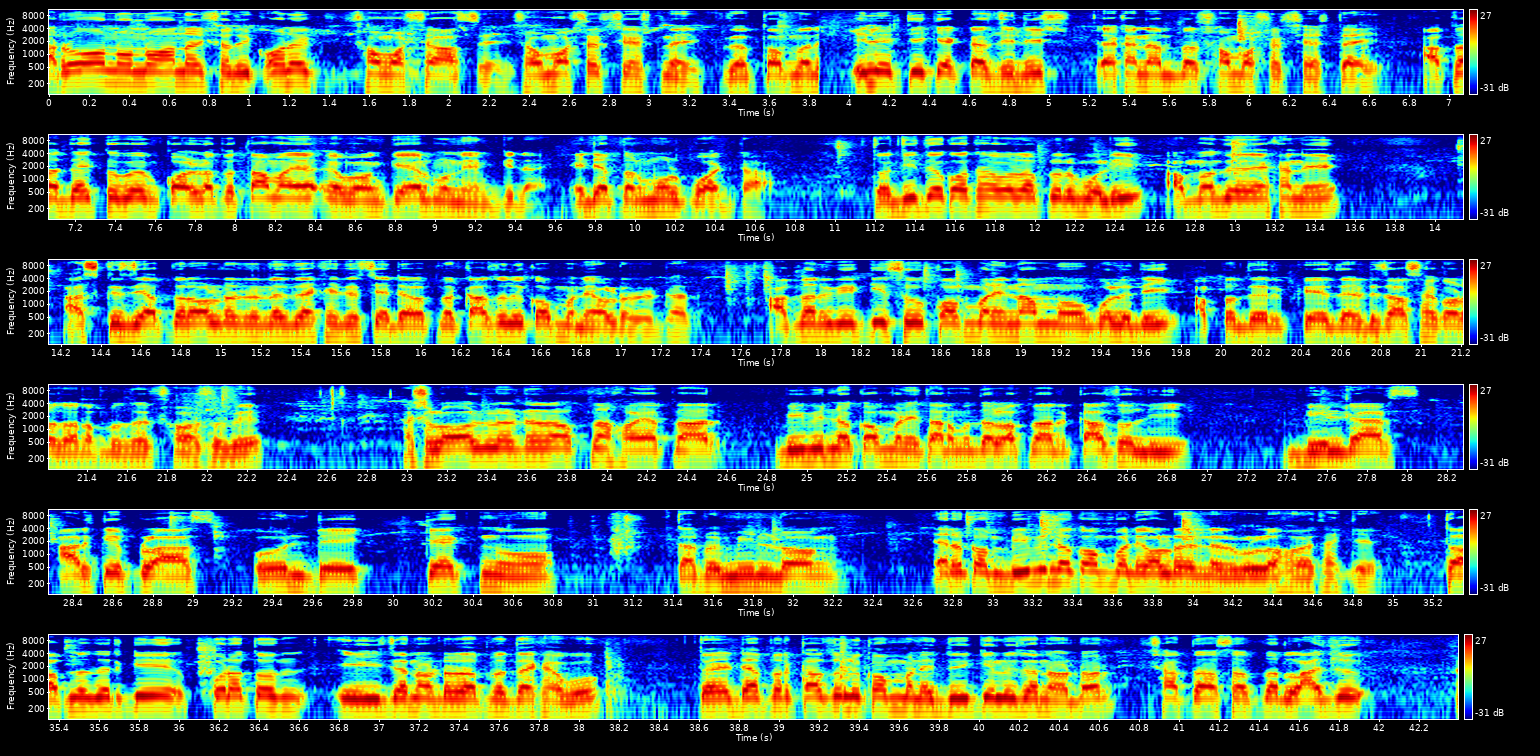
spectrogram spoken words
আরও অন্য আনুষ্ঠানিক অনেক সমস্যা আছে। সমস্যার শেষ নেই। যাতে আপনার ইলেকট্রিক একটা জিনিস, এখানে আপনার সমস্যার শেষ নেই। আপনার দেখতে হবে কলটা আপনার তামা এবং অ্যালুমিনিয়াম কিনা। এটি আপনার মূল পয়েন্টটা। তো দ্বিতীয় কথা হলো আপনার বলি, আপনাদের এখানে আজকে যে আপনার অল্টারনেটার দেখা যাচ্ছে, এটা আপনার কাজলি কোম্পানি অল্টারনেটার আপনাদেরকে কিছু কোম্পানির নাম বলে দিই। আপনাদেরকে যাচাই করা যান আপনাদের সহজ হবে আসলে অল্টারনেটার আপনার হয় আপনার বিভিন্ন কোম্পানি তার মধ্যে আপনার কাজলি বিল্ডার্স আর কে প্লাস ওনটেক টেকনো তারপর মিলডং এরকম বিভিন্ন কোম্পানি অল্টারনেটারগুলো হয়ে থাকে। তো আপনাদেরকে পুরাতন এই জেনারেটর আপনার দেখাবো। তো এটা আপনার কাজলি কোম্পানি দুই কিলো জেনারেটর সাথে আছে আপনার লাইজো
